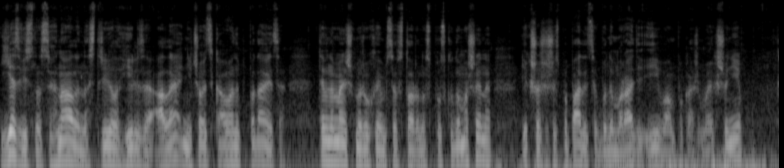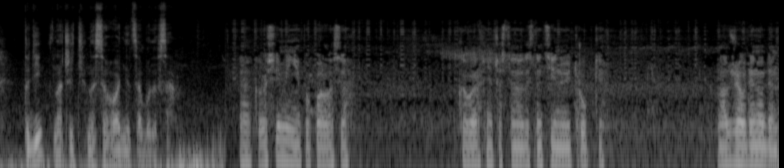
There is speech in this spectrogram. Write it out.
Є, звісно, сигнали, настріл, гільзи, але нічого цікавого не попадається. Тим не менш, ми рухаємося в сторону спуску до машини Якщо ще щось попадеться, будемо раді і вам покажемо. Якщо ні, тоді, значить, на сьогодні це буде все. Так, ось і мені попалася така верхня частина дистанційної трубки. У нас вже один-один.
